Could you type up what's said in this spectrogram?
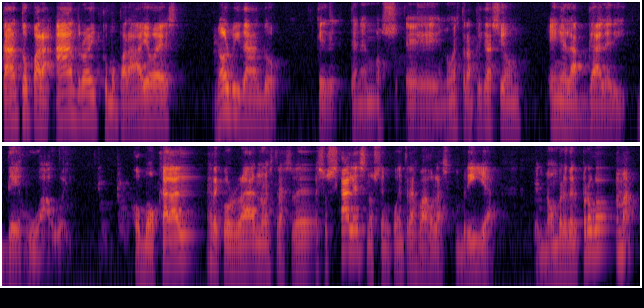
tanto para Android como para iOS. No olvidando que tenemos eh, nuestra aplicación en el App Gallery de Huawei. Como cada día recordar nuestras redes sociales, nos encuentras bajo la sombrilla del nombre del programa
